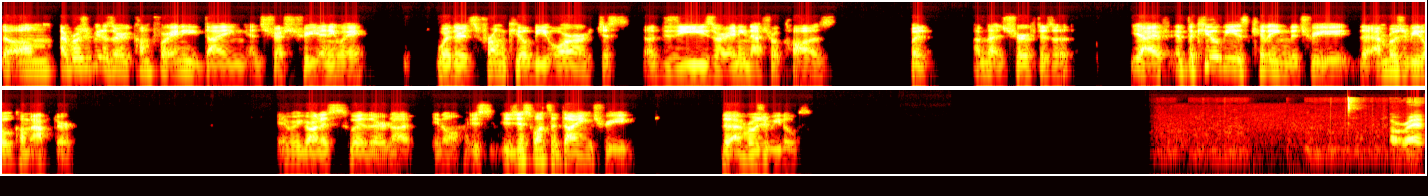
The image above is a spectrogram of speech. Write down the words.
the um ambrosia beetles are come for any dying and stressed tree anyway, whether it's from QLB or just a disease or any natural cause. But I'm not sure if there's a yeah if, if the QLB is killing the tree, the ambrosia beetle will come after. regardless whether or not you know it's, it just wants a dying tree, the ambrosia beetles. All right.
